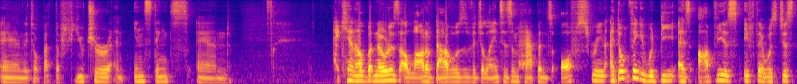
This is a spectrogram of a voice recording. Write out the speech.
and they talk about the future and instincts and I can't help but notice a lot of Davos' vigilantism happens off screen. I don't think it would be as obvious if there was just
